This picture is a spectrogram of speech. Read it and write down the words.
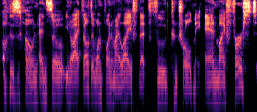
zone. And so, you know, I felt at one point in my life that food controlled me. And my first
